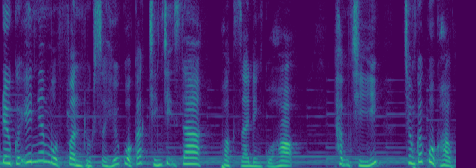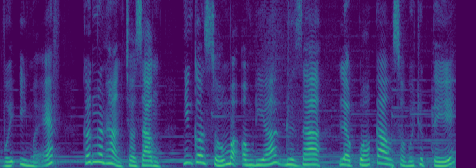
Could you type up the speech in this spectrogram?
đều có ít nhất một phần thuộc sở hữu của các chính trị gia hoặc gia đình của họ. Thậm chí, trong các cuộc họp với IMF, các ngân hàng cho rằng những con số mà ông Diaz đưa ra là quá cao so với thực tế.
